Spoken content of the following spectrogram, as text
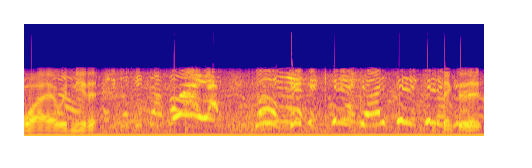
Why I would need it? Go, kick it, kick it, guys, kick it, kick it. Think that it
